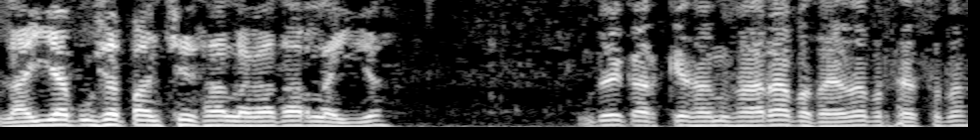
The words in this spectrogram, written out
ਲਾਈ ਆ ਪੂਛਾ 5-6 ਸਾਲ ਲਗਾਤਾਰ ਲਾਈ ਆ। ਉਹਦੇ ਕਰਕੇ ਸਾਨੂੰ ਸਾਰਾ ਪਤਾ ਇਹਦਾ ਪ੍ਰੋਸੈਸ ਦਾ।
